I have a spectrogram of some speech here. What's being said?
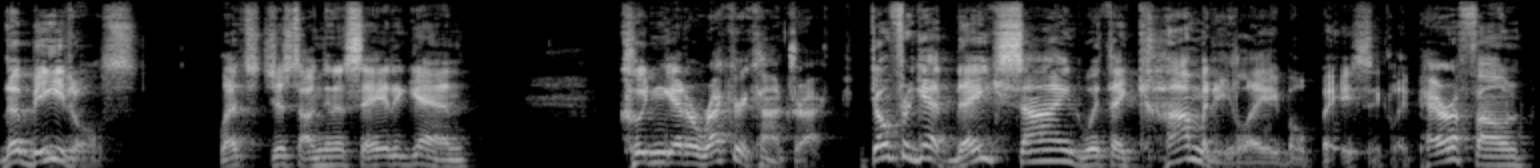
the Beatles, let's just, I'm going to say it again, couldn't get a record contract. Don't forget, they signed with a comedy label, basically. Parlophone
